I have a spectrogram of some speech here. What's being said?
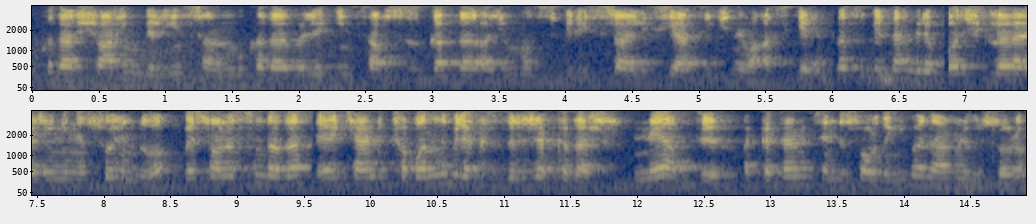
bu kadar şahin bir insanın, bu kadar böyle insafsız, gaddar, acımasız bir İsrailli siyasetçinin ve askerin nasıl birdenbire barış güvercinliğinin soyunduğu ve sonrasında da e, kendi tabanını bile kızdıracak kadar ne yaptığı hakikaten senin de sorduğun gibi önemli bir soru.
